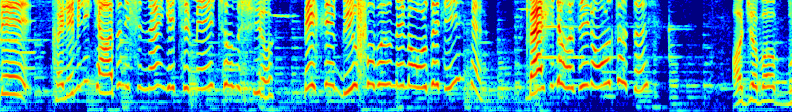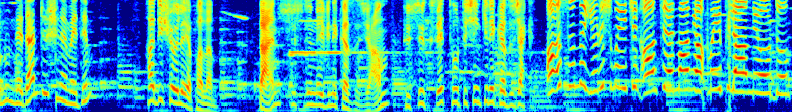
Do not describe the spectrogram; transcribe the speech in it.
ve kalemini kağıdın içinden geçirmeye çalışıyor. Bekle büyük babanın evi orada değil mi? Belki de hazine oradadır. Acaba bunu neden düşünemedim? Hadi şöyle yapalım. Ben Süslü'nün evini kazacağım. Püsükse Turtiş'inkini kazacak. Aslında yarışma için antrenman yapmayı planlıyordum.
